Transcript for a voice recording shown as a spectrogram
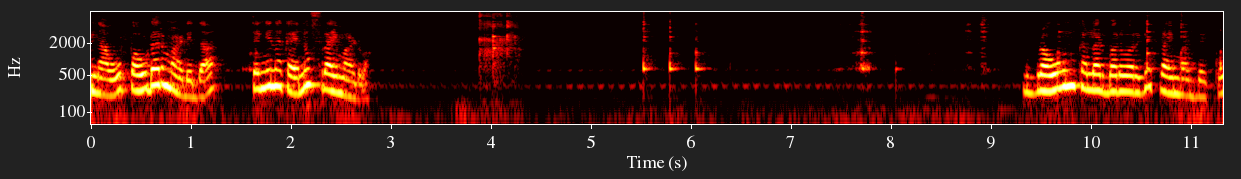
ನಾವು ಪೌಡರ್ ಮಾಡಿದ ತೆಂಗಿನಕಾಯನ್ನು ಫ್ರೈ ಮಾಡುವ. ಬ್ರೌನ್ ಕಲರ್ ಬರೋವರೆಗೆ ಫ್ರೈ ಮಾಡಬೇಕು.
